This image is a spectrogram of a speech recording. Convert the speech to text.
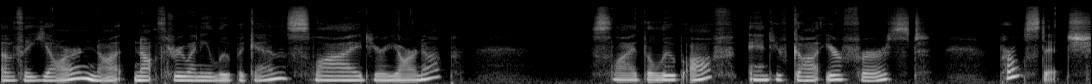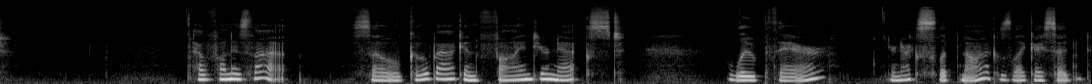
of the yarn, not not through any loop again. Slide your yarn up. Slide the loop off and you've got your first purl stitch. How fun is that? So go back and find your next loop there, your next slip knot, because like I said,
